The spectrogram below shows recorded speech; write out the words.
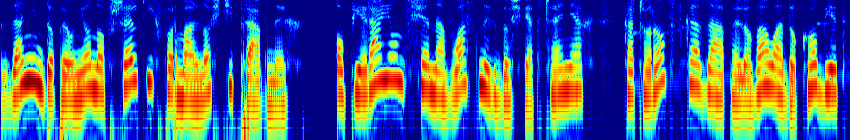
zanim dopełniono wszelkich formalności prawnych. Opierając się na własnych doświadczeniach, Kaczorowska zaapelowała do kobiet,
